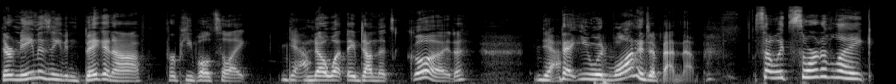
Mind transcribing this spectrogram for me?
their name isn't even big enough for people to like Yeah. know what they've done that's good Yeah, that you would want to defend them. So it's sort of like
